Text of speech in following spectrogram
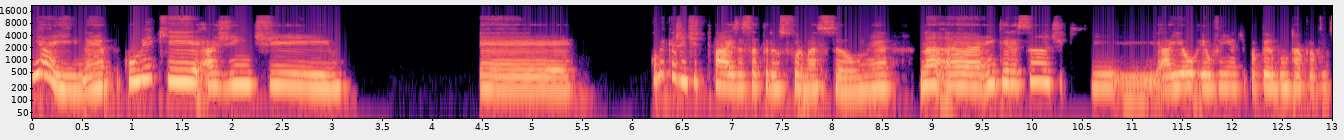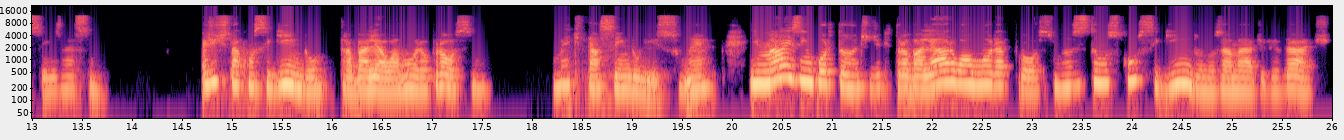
E aí, né, como é que a gente é, como é que a gente faz essa transformação, né? Na, é interessante que aí eu, eu venho aqui para perguntar para vocês, né? Assim, a gente está conseguindo trabalhar o amor ao próximo? Como é que está sendo isso, né? E mais importante de que trabalhar o amor ao próximo, nós estamos conseguindo nos amar de verdade?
